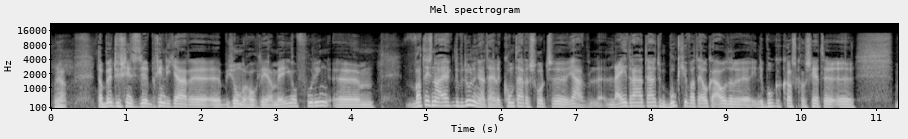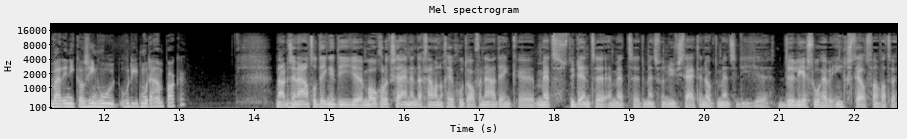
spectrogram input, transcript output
Ja. Nou bent u sinds begin dit jaar uh, bijzonder hoogleraar mediaopvoeding. Uh, wat is nou eigenlijk de bedoeling uiteindelijk? Komt daar een soort ja, leidraad uit, een boekje wat elke ouder in de boekenkast kan zetten... waarin hij kan zien hoe, hoe hij het moet aanpakken? Nou, er zijn een aantal dingen die uh, mogelijk zijn en daar gaan we nog heel goed over nadenken met studenten en met uh, de mensen van de universiteit en ook de mensen die uh, de leerstoel hebben ingesteld van wat we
